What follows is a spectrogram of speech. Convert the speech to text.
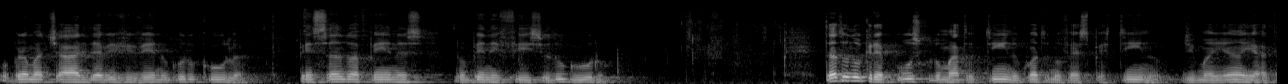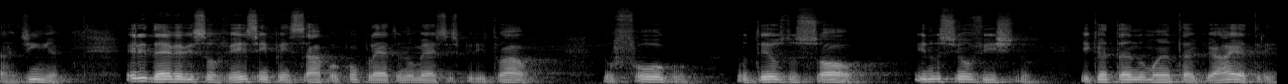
o brahmachari deve viver no Gurukula, pensando apenas no benefício do Guru. Tanto no crepúsculo matutino quanto no vespertino, de manhã e à tardinha, ele deve absorver sem pensar por completo no mestre espiritual, no fogo, no Deus do sol e no Senhor Vishnu, e cantando manta Gayatri,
